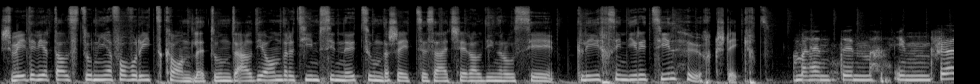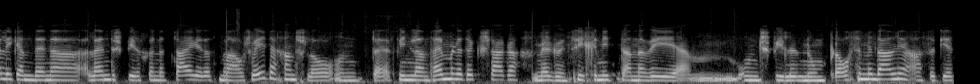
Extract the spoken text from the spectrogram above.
Schweden wird als Turnierfavorit gehandelt und auch die anderen Teams sind nicht zu unterschätzen, sagt Geraldine Rossier. Gleich sind ihre Ziele hoch gesteckt. Wir haben im, im Frühling an diesen Länderspielen können zeigen, dass man auch Schweden kann schlagen kann. Und äh, Finnland haben wir nicht geschlagen. Wir gehen sicher nicht an eine WM und spielen nur Bronzemedaille. Also die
